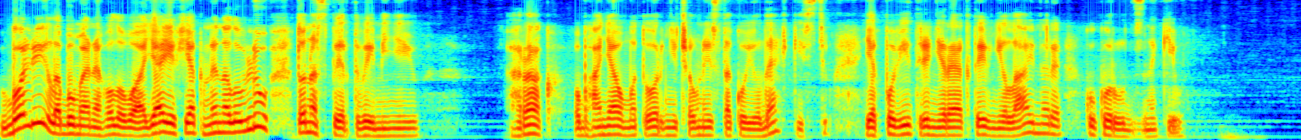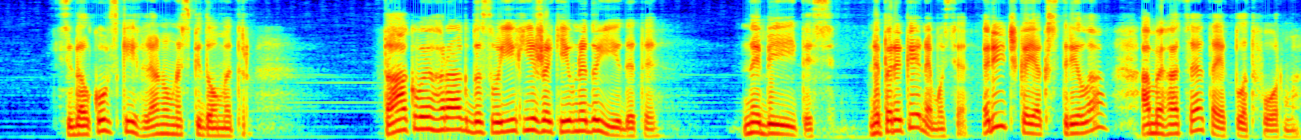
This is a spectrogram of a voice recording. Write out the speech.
Боліла б у мене голова, я їх як не наловлю, то на спирт вимінію. Грак обганяв моторні човни з такою легкістю, як повітряні реактивні лайнери кукурудзників. Сідалковський глянув на спідометр. Так ви, грак, до своїх їжаків не доїдете. Не бійтесь, не перекинемося. Річка як стріла, а мегацета як платформа.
